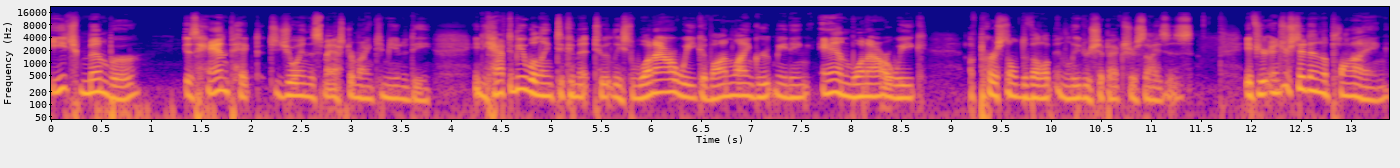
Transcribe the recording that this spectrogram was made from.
Each member is handpicked to join this mastermind community, and you have to be willing to commit to at least one hour a week of online group meeting and one hour a week of personal development and leadership exercises. If you're interested in applying,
